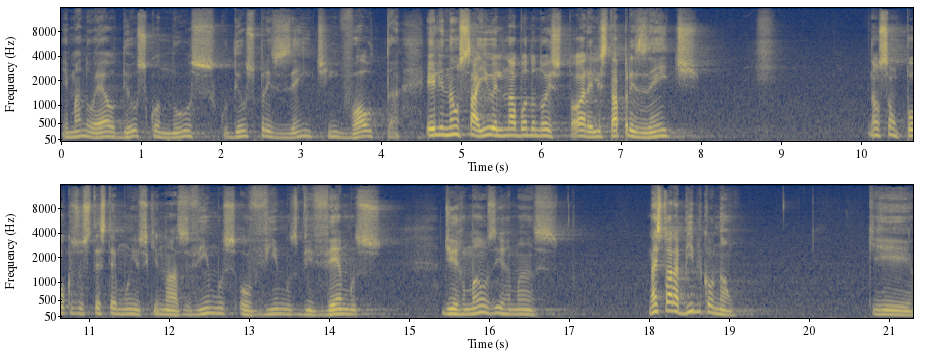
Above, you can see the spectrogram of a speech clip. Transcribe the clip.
Emmanuel, Deus conosco, Deus presente em volta. Ele não saiu, ele não abandonou a história, ele está presente. Não são poucos os testemunhos que nós vimos, ouvimos, vivemos de irmãos e irmãs, na história bíblica ou não, que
